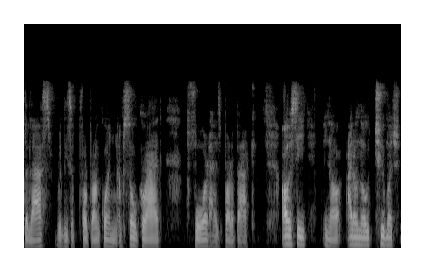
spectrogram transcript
the last release of Ford Bronco, and I'm so glad Ford has brought it back. Obviously, you know, I don't know too much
